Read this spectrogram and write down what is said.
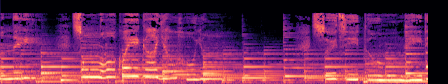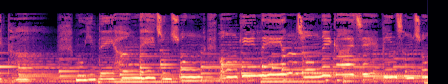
问你送我归家有何用？谁知道你的他？无言地向你尽忠，望见你隐藏你戒指变沉重，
